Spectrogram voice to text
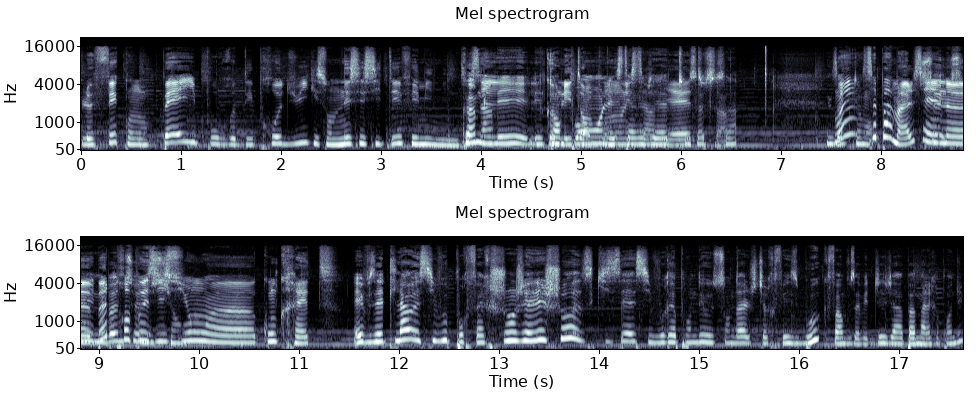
le fait qu'on paye pour des produits qui sont de nécessité féminine. comme ça les, les, Comme tampons, les tampons, les les serviettes, serviettes, tout ça, tout tout ça. Ça. Ouais, Exactement. c'est pas mal, c'est une, c'est une bonne, bonne proposition euh, concrète. Et vous êtes là aussi, vous, pour faire changer les choses. Qui sait, si vous répondez au sondage sur Facebook, enfin, vous avez déjà pas mal répondu,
